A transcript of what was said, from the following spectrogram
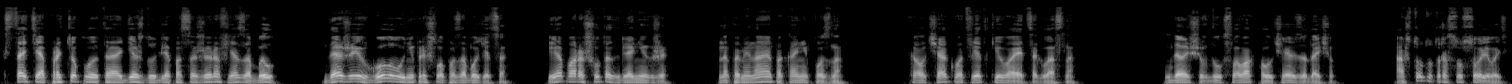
Кстати, а про теплую-то одежду для пассажиров я забыл. Даже и в голову не пришло позаботиться. И о парашютах для них же. Напоминаю, пока не поздно. Колчак в ответ кивает согласно. Дальше в двух словах получаю задачу. А что тут рассусоливать?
